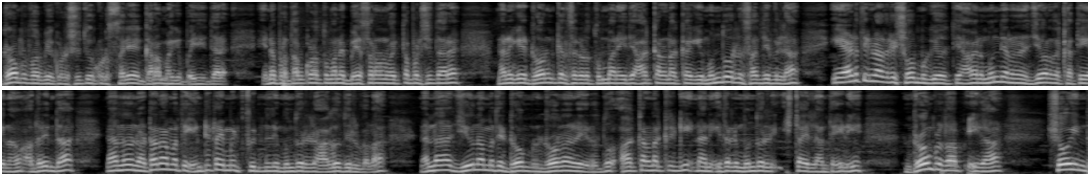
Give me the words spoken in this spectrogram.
ಡ್ರಾಪ್ ಪ್ರತಾಪ್ಗೆ ಕೂಡ ಶ್ರುತಿಯವರು ಕೂಡ ಸರಿಯಾಗಿ ಗರಮಾಗಿ ಬೈದಿದ್ದಾರೆ. ಇನ್ನು ಪ್ರತಾಪ್ ಕೂಡ ತುಂಬಾ ಬೇಸರವನ್ನು ವ್ಯಕ್ತಪಡಿಸಿದ್ದಾರೆ. ನನಗೆ ಡ್ರೋನ್ ಕೆಲಸಗಳು ತುಂಬಾ ಇದೆ. ಆ ಕಾರಣಕ್ಕಾಗಿ ಮುಂದುವರಲು ಸಾಧ್ಯವಿಲ್ಲ. ಈ ಎರಡು ತಿಂಗಳಾದರೆ ಶೋ ಮುಗಿಯುತ್ತೆ. ಆಮೇಲೆ ಮುಂದೆ ನನ್ನ ಜೀವನದ ಕಥೆ ಏನು? ಅದರಿಂದ ನಾನು ನಟನ ಮತ್ತು ಎಂಟರ್ಟೈನ್ಮೆಂಟ್ ಫೀಲ್ಡ್ನಲ್ಲಿ ಮುಂದುವರಿಯಲು ಆಗೋದಿಲ್ವಲ್ಲ? ನನ್ನ ಜೀವನ ಮತ್ತು ಡ್ರೋನ್, ಡ್ರೋನಲ್ಲಿ ಇರೋದು. ಆ ಕಾರಣಕ್ಕಾಗಿ ನಾನು ಇದರಲ್ಲಿ ಮುಂದುವರಿ ಇಷ್ಟ ಇಲ್ಲ ಅಂತ ಹೇಳಿ ಡ್ರೋನ್ ಪ್ರತಾಪ್ ಈಗ ಶೋಯಿಂದ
